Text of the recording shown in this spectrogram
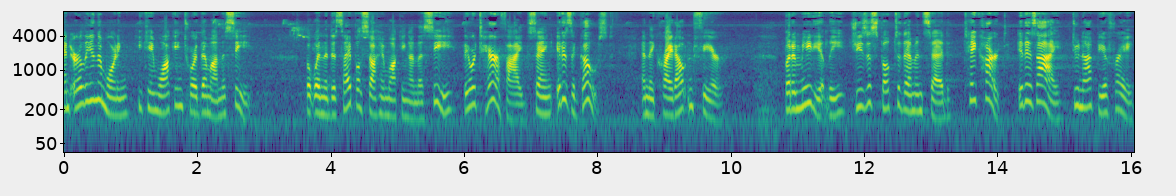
And early in the morning he came walking toward them on the sea. But when the disciples saw him walking on the sea, they were terrified, saying, It is a ghost. And they cried out in fear. But immediately Jesus spoke to them and said, Take heart, it is I, do not be afraid.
